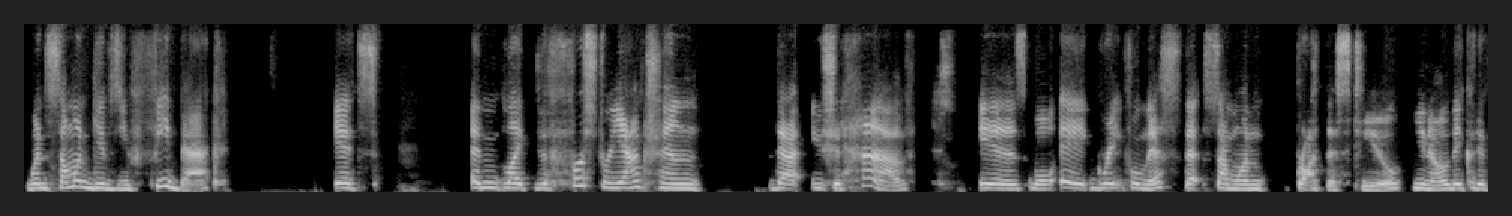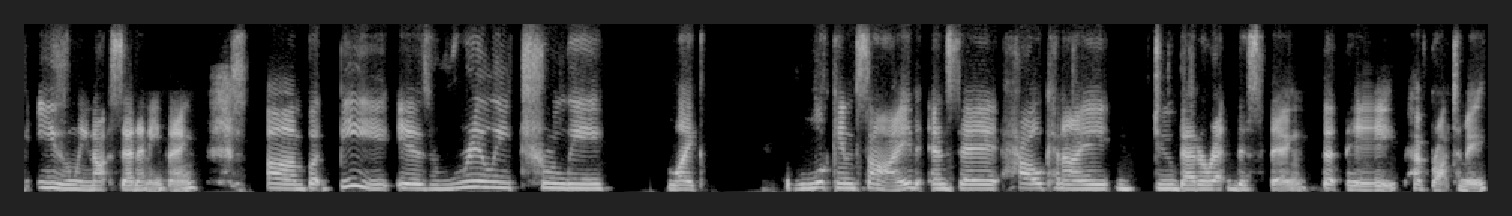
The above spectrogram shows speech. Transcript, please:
when someone gives you feedback, it's and like the first reaction that you should have is well, A, gratefulness that someone brought this to you. You know, they could have easily not said anything. Um, but B is really, truly like look inside and say how can i do better at this thing that they have brought to me?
